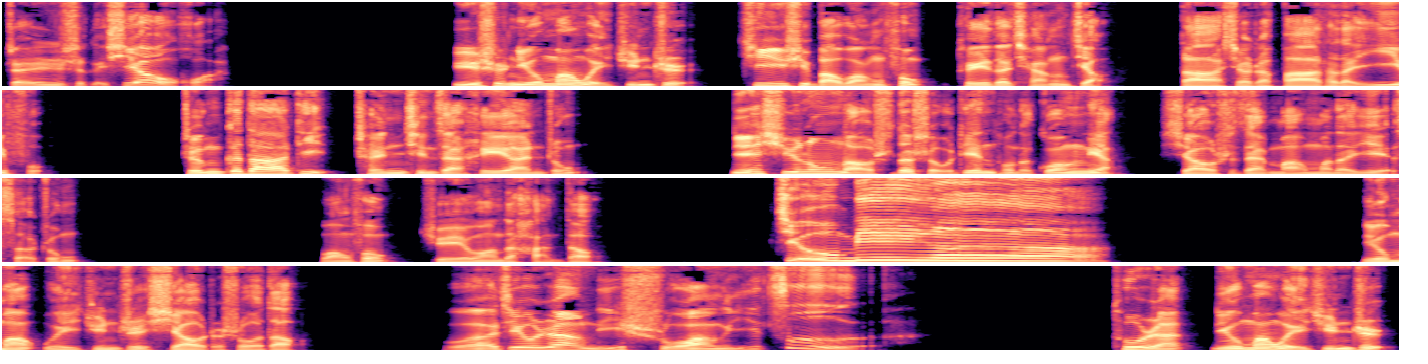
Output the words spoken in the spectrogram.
真是个笑话。于是流氓韦君志继续把王凤推到墙角，大笑着扒他的衣服。整个大地沉浸在黑暗中，连徐龙老师的手电筒的光亮消失在茫茫的夜色中。王凤绝望地喊道：“救命啊！”流氓韦君志笑着说道：“我就让你爽一次。”突然，流氓伪君志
